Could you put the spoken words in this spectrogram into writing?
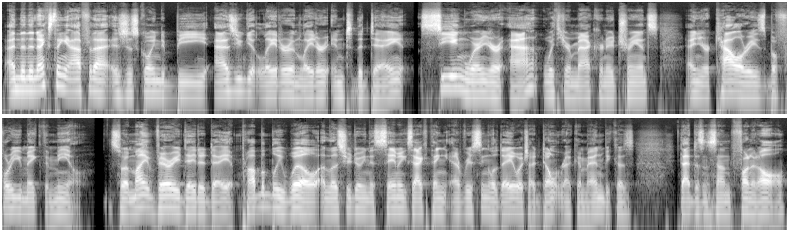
And then the next thing after that is just going to be as you get later and later into the day, seeing where you're at with your macronutrients and your calories before you make the meal. So it might vary day to day. It probably will, unless you're doing the same exact thing every single day, which I don't recommend because that doesn't sound fun at all.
